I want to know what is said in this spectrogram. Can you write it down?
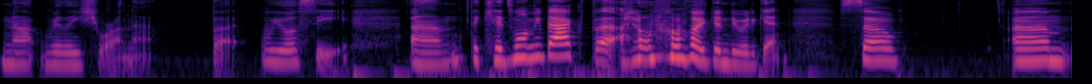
Not really sure on that, but we will see. Um, the kids want me back, but I don't know if I can do it again. So, um,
